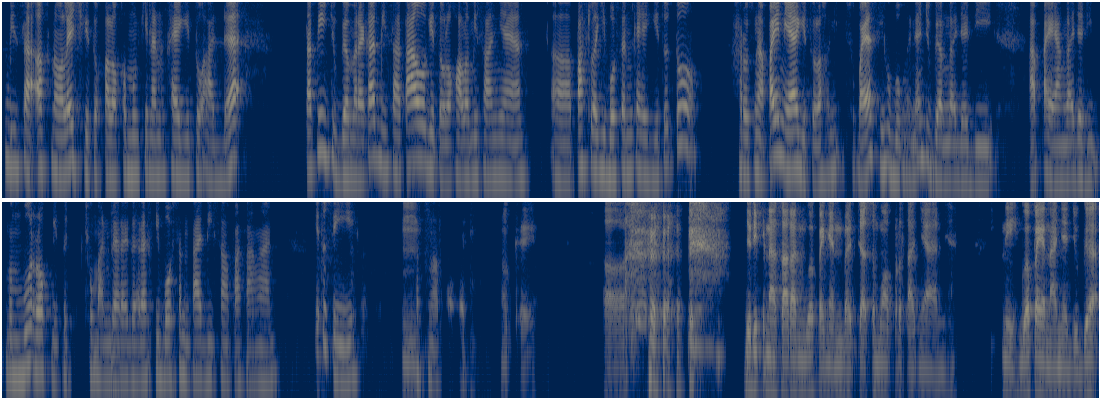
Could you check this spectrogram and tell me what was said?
bisa acknowledge gitu kalau kemungkinan kayak gitu ada tapi juga mereka bisa tahu gitu loh kalau misalnya uh, pas lagi bosen kayak gitu tuh harus ngapain ya gitu loh supaya si hubungannya juga nggak jadi apa ya nggak jadi memburuk gitu cuman hmm. gara-gara si bosen tadi sama pasangan itu sih hmm. personal Oke. Okay. Uh, jadi penasaran gue pengen baca semua pertanyaannya. Nih gue pengen nanya juga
